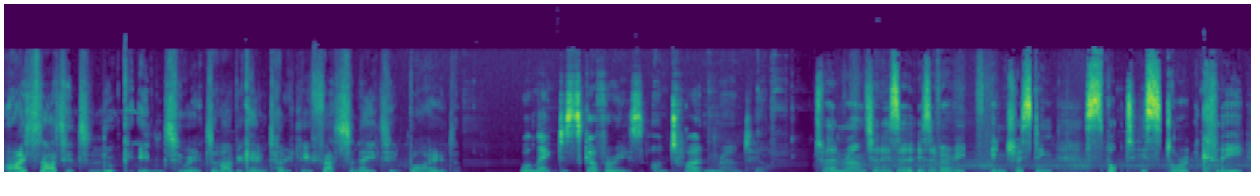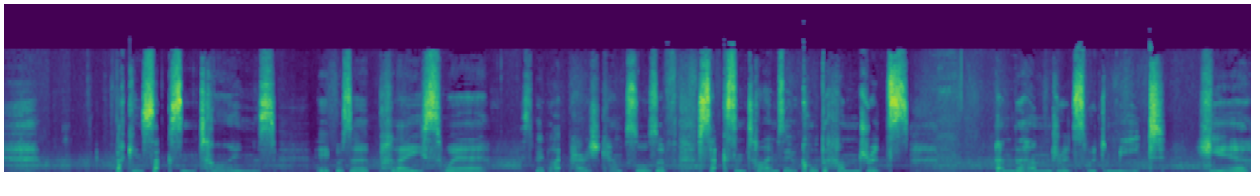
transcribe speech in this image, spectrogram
I started to look into it and I became totally fascinated by it. We'll make discoveries on Twerton Roundhill. Twerton Roundhill is a, is a very interesting spot historically. Back in Saxon times, it was a place where it's a bit like parish councils of Saxon times. They were called the hundreds, and the hundreds would meet here.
